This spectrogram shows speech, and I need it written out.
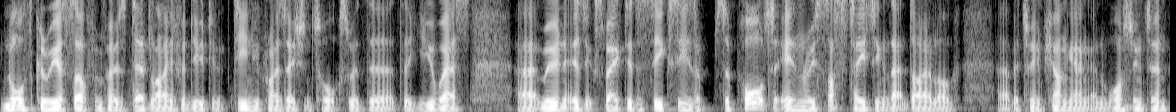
North Korea's self-imposed deadline for denuclearization talks with the, the US. Uh, Moon is expected to seek support in resuscitating that dialogue uh, between Pyongyang and Washington.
